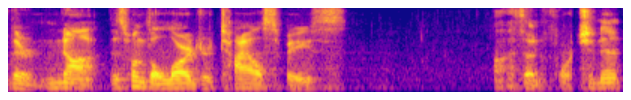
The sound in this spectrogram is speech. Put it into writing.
They're not. This one's a larger tile space. Oh, that's unfortunate.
